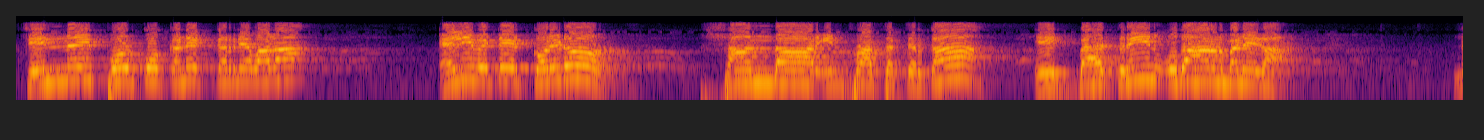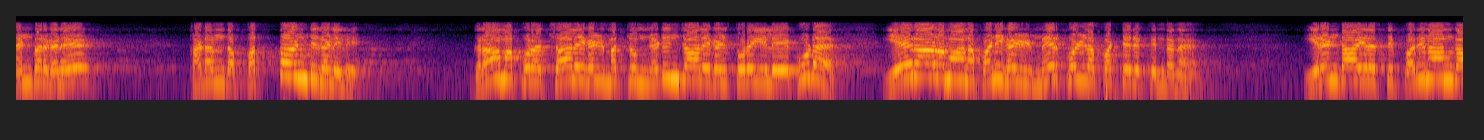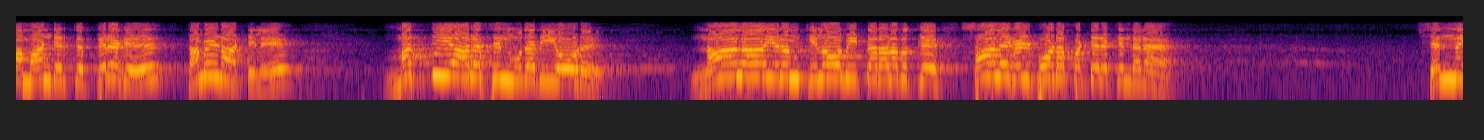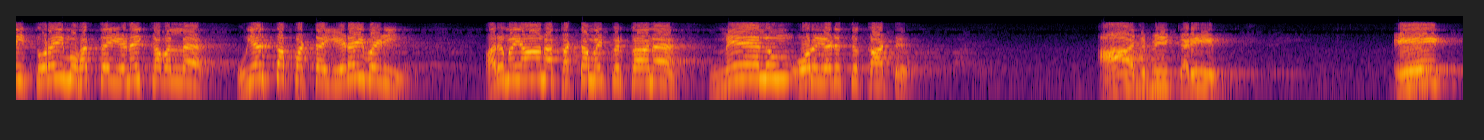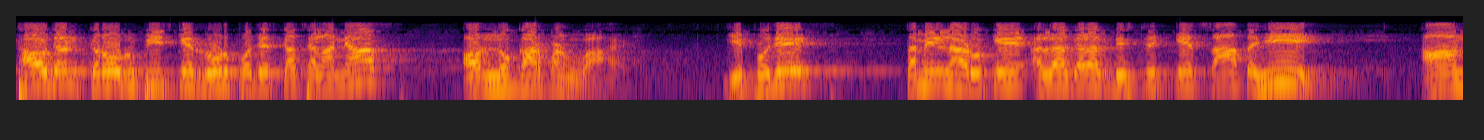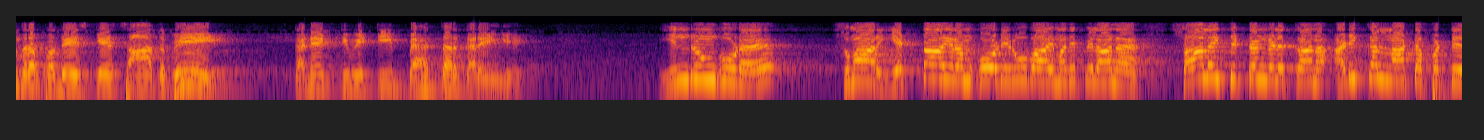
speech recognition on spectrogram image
चेन्नई पोर्ट को कनेक्ट करने वाला एलिवेटेड कॉरिडोर शानदार इंफ्रास्ट्रक्चर का एक बेहतरीन उदाहरण बनेगा நண்பர்களே கடந்த பத்தாண்டுகளிலே கிராமப்புற சாலைகள் மற்றும் நெடுஞ்சாலைகள் துறையிலே கூட ஏராளமான பணிகள் மேற்கொள்ளப்பட்டிருக்கின்றன. இரண்டாயிரத்தி பதினான்காம் ஆண்டிற்கு பிறகு தமிழ்நாட்டிலே மத்திய அரசின் உதவியோடு நாலாயிரம் கிலோமீட்டர் அளவுக்கு சாலைகள் போடப்பட்டிருக்கின்றன. சென்னை துறைமுகத்தை இணைக்கவல்ல உயர்த்தப்பட்ட இடைவழி அருமையான கட்டமைப்பிற்கான மேலும் ஒரு எடுத்துக்காட்டு आज भी करीब 8000 करोड़ रुपीस के रोड प्रोजेक्ट का शिलान्यास और लोकार्पण हुआ है ये प्रोजेक्ट तमिलनाडु के अलग अलग डिस्ट्रिक्ट के साथ ही आंध्र प्रदेश के साथ भी कनेक्टिविटी बेहतर करेंगे இன்றும் கூட சுமார் எட்டாயிரம் கோடி ரூபாய் மதிப்பிலான சாலை திட்டங்களுக்கான அடிக்கல் நாட்டப்பட்டு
